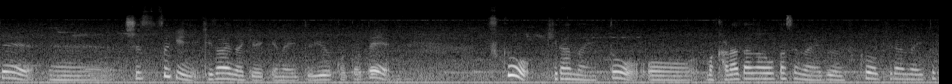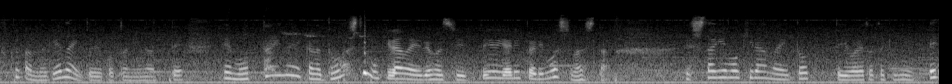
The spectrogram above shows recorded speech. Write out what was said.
て、えー、手術着に着替えなきゃいけないということで服を切らないと、まあ、体が動かせない分服を切らないと服が脱げないということになってえもったいないからどうしても切らないでほしいっていうやり取りもしましたで下着も切らないとって言われた時に「え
